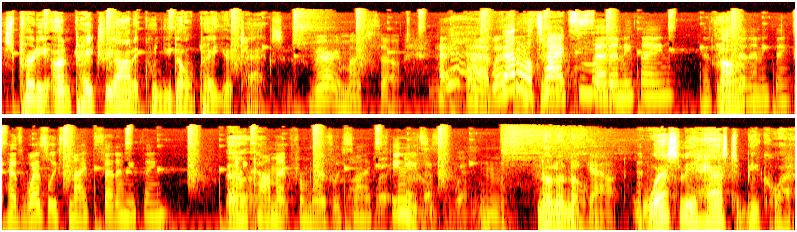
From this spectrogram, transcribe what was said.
it's pretty unpatriotic when you don't pay your taxes. Very much so. Ha- Yeah, has Wesley federal Snipes tax said anything? Has he Huh? said anything? Has Wesley Snipes said anything? Any comment from Wesley Snipes? He needs to mm, No, no, no. speak out. Wesley has to be quiet.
